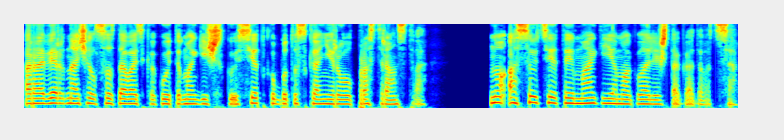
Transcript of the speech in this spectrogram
Аравер начал создавать какую-то магическую сетку, будто сканировал пространство. Но о сути этой магии я могла лишь догадываться.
